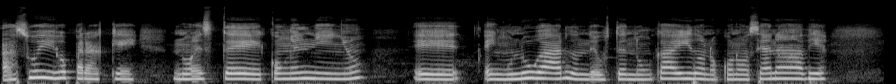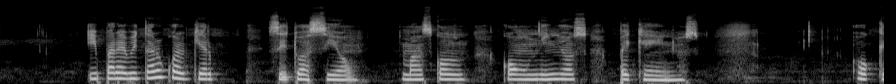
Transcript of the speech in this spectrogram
a su hijo para que no esté con el niño eh, en un lugar donde usted nunca ha ido, no conoce a nadie y para evitar cualquier situación más con, con niños pequeños. Ok,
